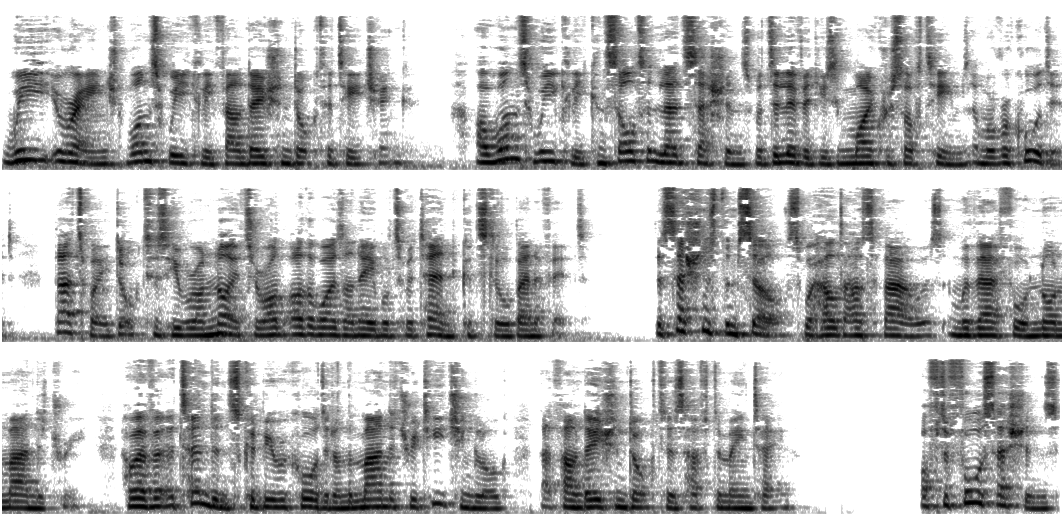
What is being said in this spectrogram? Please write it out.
we arranged once weekly foundation doctor teaching. Our once weekly consultant led sessions were delivered using Microsoft Teams and were recorded. That way, doctors who were on nights or otherwise unable to attend could still benefit. The sessions themselves were held out of hours and were therefore non mandatory. However, attendance could be recorded on the mandatory teaching log that foundation doctors have to maintain. After four sessions,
